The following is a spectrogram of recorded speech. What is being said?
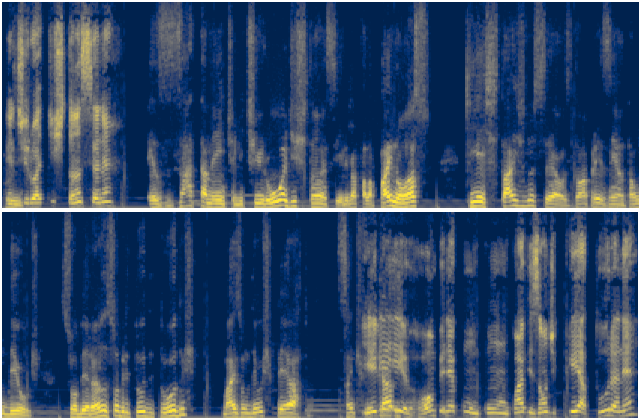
pro... Ele tirou a distância, né? Exatamente, ele tirou a distância. Ele vai falar, Pai Nosso, que estás nos céus. Então apresenta um Deus soberano sobre tudo e todos, mas um Deus perto, santificado. E ele rompe né, com, com, com a visão de criatura, né?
